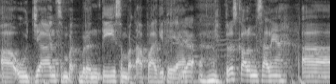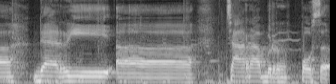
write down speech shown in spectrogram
uh, hujan sempat berhenti, sempat apa gitu ya. Iya. Terus kalau misalnya uh, dari uh, cara berpose,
